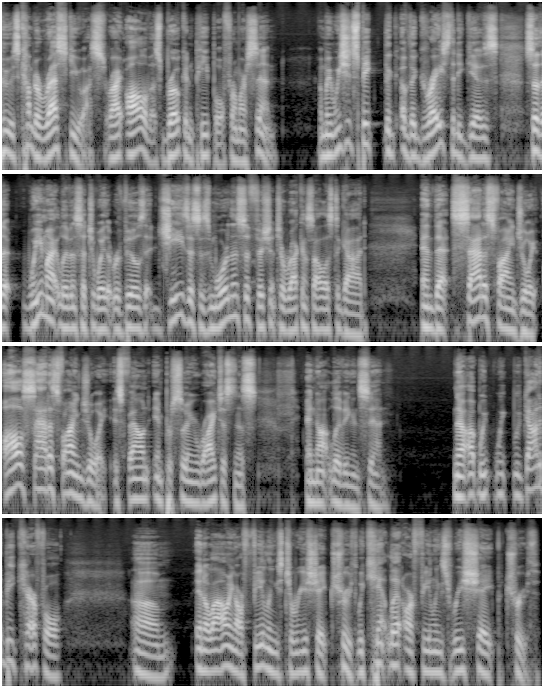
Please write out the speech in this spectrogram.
who has come to rescue us, right? All of us, broken people from our sin. I mean, we should speak the, of the grace that He gives so that we might live in such a way that reveals that Jesus is more than sufficient to reconcile us to God and that satisfying joy, all satisfying joy, is found in pursuing righteousness and not living in sin. Now, uh, we, we, we've got to be careful um, in allowing our feelings to reshape truth. We can't let our feelings reshape truth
